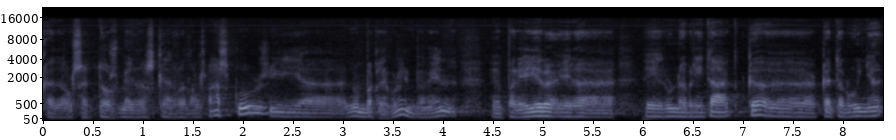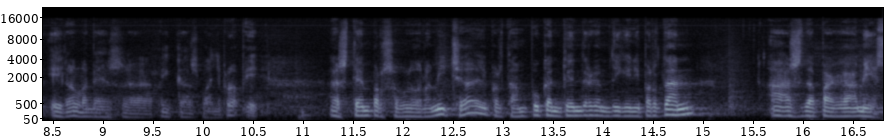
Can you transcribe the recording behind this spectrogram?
que dels sectors més d'esquerra dels bascos, i eh, no em va creure, simplement. Eh, per ell era, era, era una veritat que eh, Catalunya era la més eh, rica d'Espanya. Però bé, estem per sobre de la mitja i per tant puc entendre que em diguin i per tant has de pagar més.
